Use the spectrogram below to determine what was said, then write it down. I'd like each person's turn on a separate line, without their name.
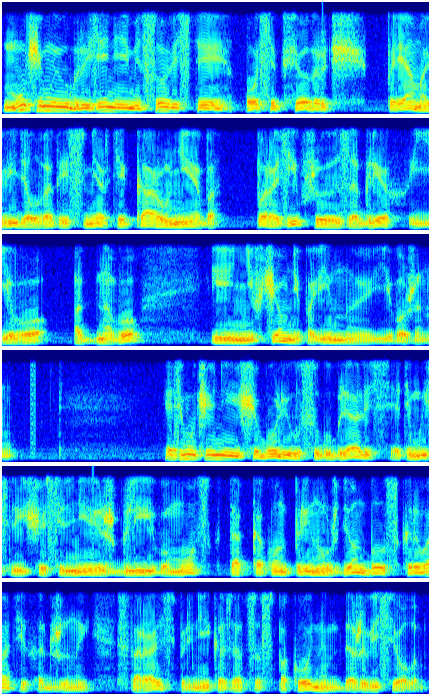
Мучимый угрызениями совести, Осип Федорович прямо видел в этой смерти кару неба, поразившую за грех его одного и ни в чем не повинную его жену. Эти мучения еще более усугублялись, эти мысли еще сильнее жгли его мозг, так как он принужден был скрывать их от жены, стараясь при ней казаться спокойным, даже веселым.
